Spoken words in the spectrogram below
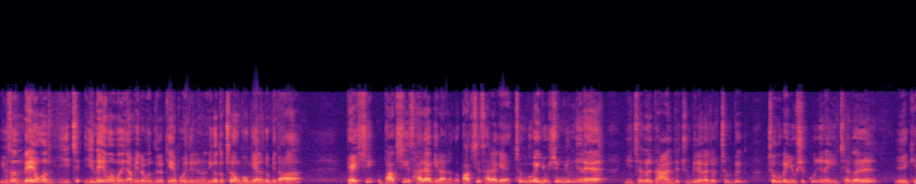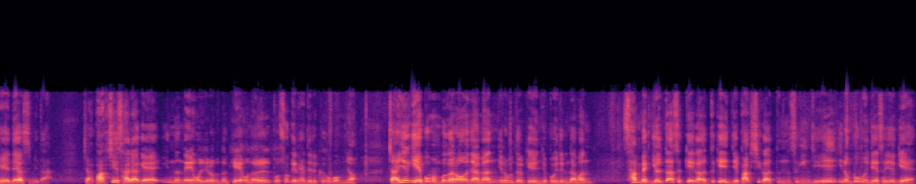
이것은 내용은 이, 이 내용은 뭐냐면 여러분들께 보여드리는 이것도 처음 공개하는 겁니다. 백시, 박씨 사략이라는 거, 박씨 사략에 1966년에 이 책을 다 이제 준비를 해가지고 1969년에 이 책을 이렇게 내었습니다. 자, 박씨 사략에 있는 내용을 여러분들께 오늘 또 소개를 해드릴 거고 보면요. 자, 여기에 보면 뭐가 나오냐면 여러분들께 이제 보여드린다면 315개가 어떻게 이제 박씨가 어떤 성인지 이런 부분에 대해서 여기에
